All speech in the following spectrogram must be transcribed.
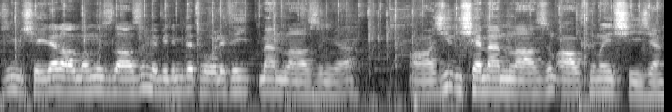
Bizim bir şeyler almamız lazım ve benim bir de tuvalete gitmem lazım ya. Acil işemem lazım. Altıma işeyeceğim.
